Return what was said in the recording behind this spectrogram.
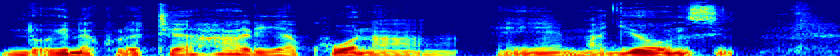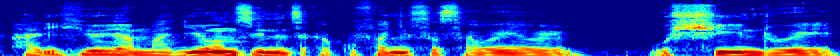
ndo inakuletea hali ya kuwa na eh, majonzi. Hali hiyo ya majonzi inaweza sasa wewe ushindwe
